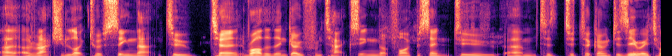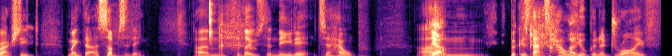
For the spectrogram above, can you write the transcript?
Uh, I'd actually like to have seen that to turn rather than go from taxing at five percent to, um, to to to going to zero to actually make that a subsidy um, for those that need it to help. Um, yep. Because that's how you're going to drive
